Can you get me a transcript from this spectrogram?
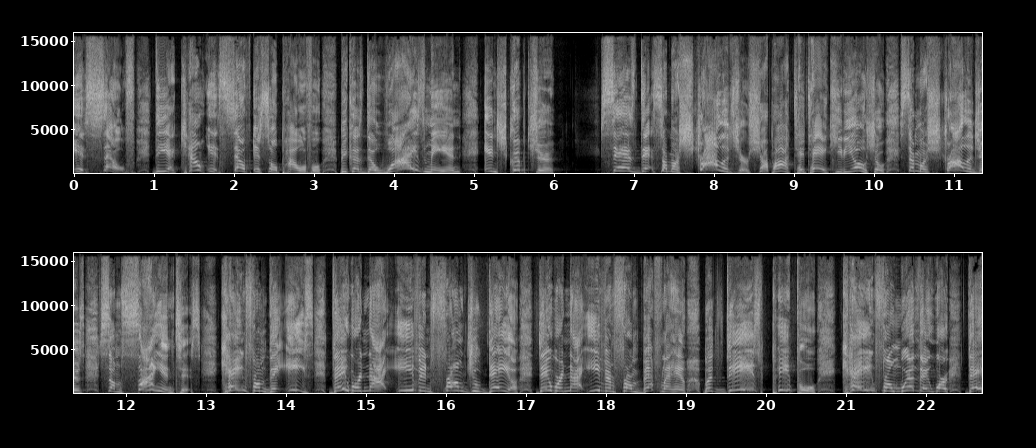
itself, the account itself is so powerful because the wise men in scripture says that some astrologers, some astrologers, some scientists came from the east. They were not even from Judea. They were not even from Bethlehem. But these people came from where they were. They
